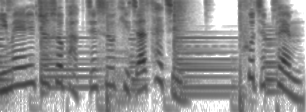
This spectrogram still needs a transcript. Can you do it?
이메일 주소 박지수 기자 사진 후즈팬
